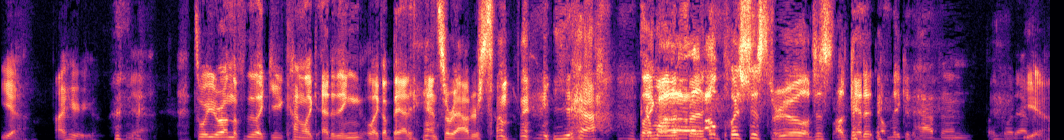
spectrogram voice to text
yeah, I hear you. yeah. It's where you're on the like you're kind of like editing like a bad answer out or something. Yeah, like oh, I'll push this through. I'll just I'll get it. I'll make it happen. Like whatever. Yeah.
